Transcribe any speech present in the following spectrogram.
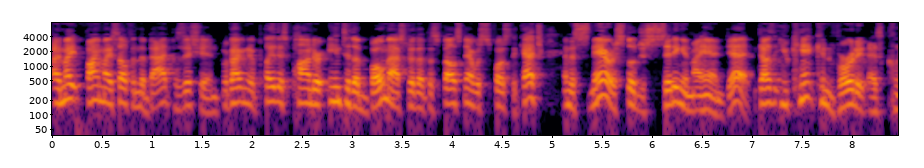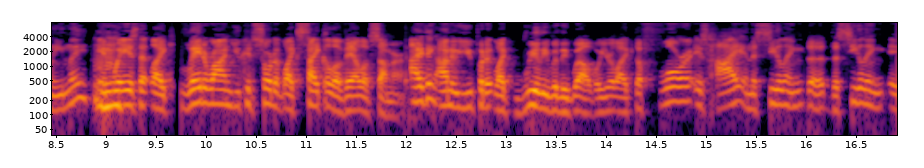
I might find myself in the bad position of having to play this ponder into the bowmaster that the spell snare was supposed to catch, and the snare is still just sitting in my hand dead. It doesn't you can't convert it as cleanly in Mhm. ways that like later on you could sort of like cycle a veil of summer. I think Anu, you put it like really, really well, where you're like the floor is high and the ceiling the, the ceiling is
